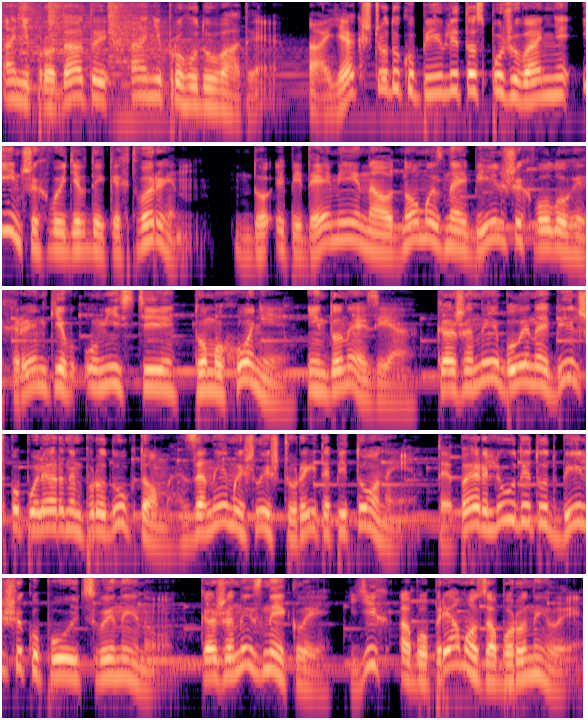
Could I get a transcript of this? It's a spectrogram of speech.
ані продати, ані прогодувати. А як щодо купівлі та споживання інших видів диких тварин? До епідемії на одному з найбільших вологих ринків у місті Томохоні, Індонезія, кажани були найбільш популярним продуктом. За ними йшли щури та пітони. Тепер люди тут більше купують свинину. Кажани зникли, їх або прямо заборонили,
